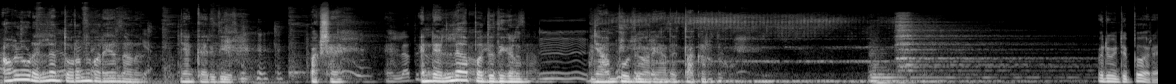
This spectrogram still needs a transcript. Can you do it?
അവളോടെല്ലാം തുറന്നു പറയാമെന്നാണ് ഞാൻ കരുതിയത്. പക്ഷേ എന്റെ എല്ലാ പദ്ധതികളും ഞാൻ പോലും അറിയാതെ തകർന്നു. ഒരു മിനിറ്റ് ഇപ്പോൾ വരെ.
